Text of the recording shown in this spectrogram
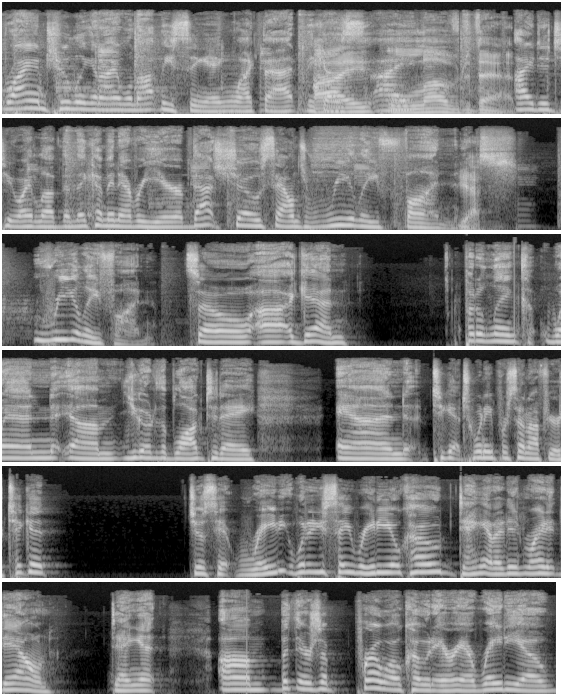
Ryan Schuiling and I will not be singing like that because I, loved that. I did too. I love them. They come in every year. That show sounds really fun. yes. Really fun. So, uh, again, put a link when um, you go to the blog today and to get 20% off your ticket, just hit radio. What did you say? Radio code? Dang it. I didn't write it down. Dang it. Um, but there's a promo code area, radio.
